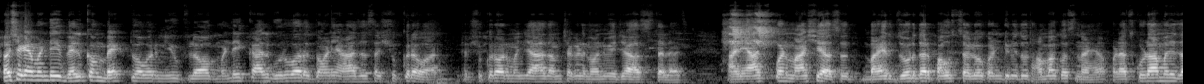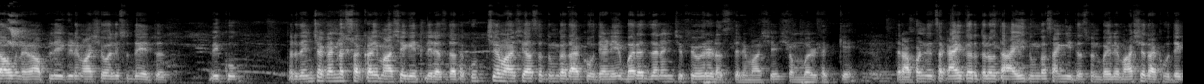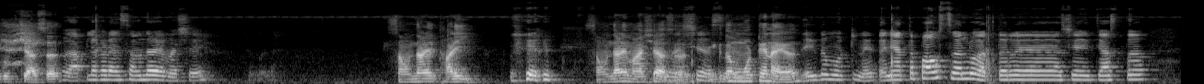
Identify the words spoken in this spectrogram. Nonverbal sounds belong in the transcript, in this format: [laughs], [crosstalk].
कसे काय म्हणजे welcome back to our new blog म्हणजे काल गुरुवार होतो आणि आज असा शुक्रवार. तर शुक्रवार म्हणजे आज आमच्याकडे नॉनव्हेज हा असतालाच. आणि आज पण मासे असत. बाहेर जोरदार पाऊस चालू कंटिन्यू तो थांबाकच नाही. पण आज कुडामध्ये जाऊ नाही आपल्या इकडे मासेवाले सुद्धा येतात विकूक तर त्यांच्याकडनं सकाळी मासे घेतलेले असतात. आता कुठचे मासे असं तुमका दाखवते. आणि हे बऱ्याच जणांचे फेवरेट असतले मासे शंभर टक्के. तर आपण त्याचं काय करतलो तर आई तुमका सांगितलं पण पहिले मासे दाखवते कुठचे असत आपल्याकडे सौंदर्य मासे. सौंदाळे थाळी. [laughs] सौंदाळे मासे मासे असत असतात. एकदम मोठे नाही आहेत. एकदम मोठे नाहीत. आणि आता पाऊस चालू आहे तर असे जास्त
